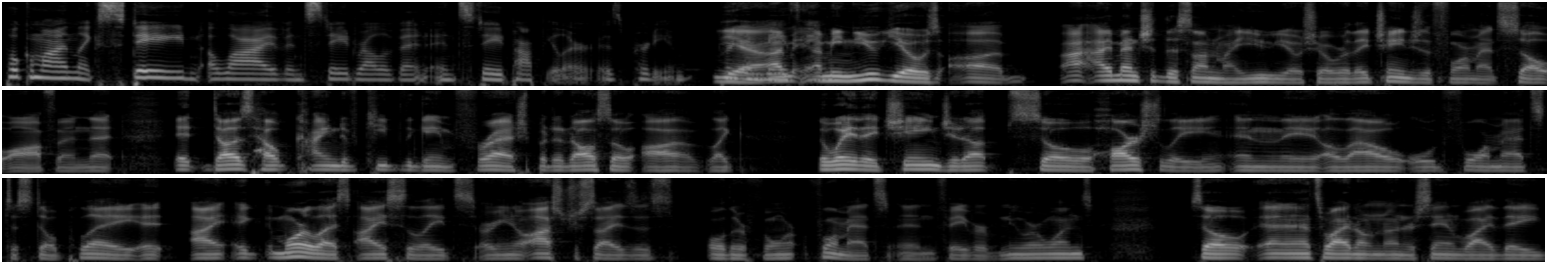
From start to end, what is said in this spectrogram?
Pokemon like stayed alive and stayed relevant and stayed popular is pretty. pretty yeah, I mean, I mean, Yu-Gi-Oh's. Uh, I, I mentioned this on my Yu-Gi-Oh show where they change the format so often that it does help kind of keep the game fresh, but it also uh like the way they change it up so harshly and they allow old formats to still play. It I it more or less isolates or you know ostracizes older for, formats in favor of newer ones. So and that's why I don't understand why they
